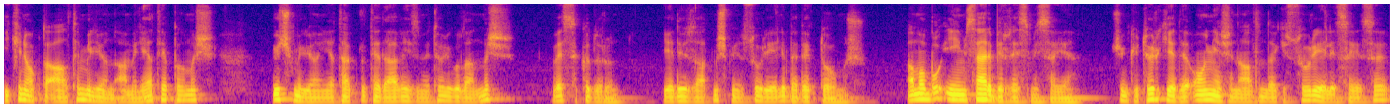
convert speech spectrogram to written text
2.6 milyon ameliyat yapılmış, 3 milyon yataklı tedavi hizmeti uygulanmış ve sıkı durun. 760 bin Suriyeli bebek doğmuş. Ama bu iyimser bir resmi sayı. Çünkü Türkiye'de 10 yaşın altındaki Suriyeli sayısı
